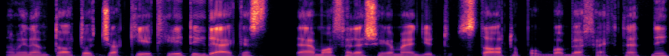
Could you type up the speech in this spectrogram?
ami nem tartott csak két hétig, de elkezdtem a feleségem együtt startupokba befektetni,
